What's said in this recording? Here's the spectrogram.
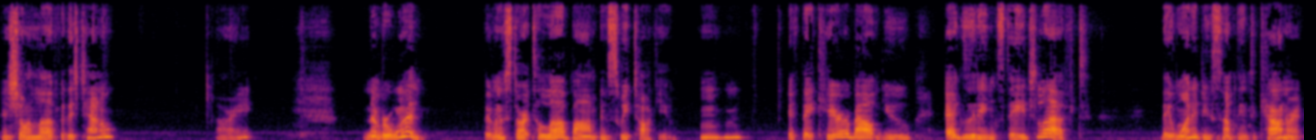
and showing love for this channel. All right. Number one, they're going to start to love bomb and sweet talk you. Mm-hmm. If they care about you exiting stage left, they want to do something to counter it.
